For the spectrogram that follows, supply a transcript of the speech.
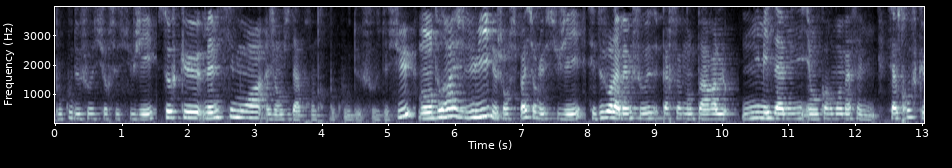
beaucoup de choses sur ce sujet. Sauf que même si moi, j'ai envie d'apprendre beaucoup de choses dessus, mon entourage, lui, ne change pas sur le sujet. C'est toujours la même chose, personne n'en parle, ni mes amis et encore moins ma famille. Ça se trouve que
